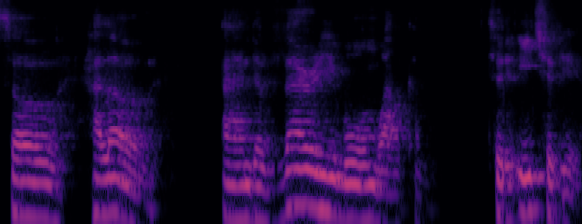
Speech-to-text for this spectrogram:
So, hello, and a very warm welcome to each of you,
